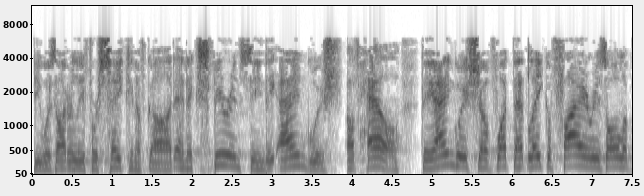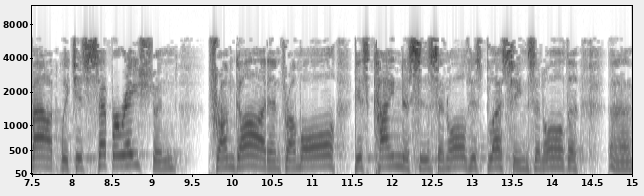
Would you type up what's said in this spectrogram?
He was utterly forsaken of God and experiencing the anguish of hell, the anguish of what that lake of fire is all about, which is separation from God and from all His kindnesses and all His blessings and all the uh,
